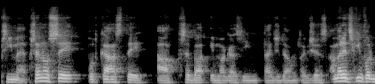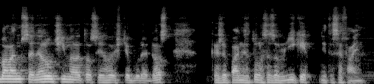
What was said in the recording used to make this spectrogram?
přímé přenosy, podcasty a třeba i magazín Touchdown. Takže s americkým fotbalem se neloučíme letos, jeho ještě bude dost. Každopádně za tuhle sezonu díky, mějte se fajn.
